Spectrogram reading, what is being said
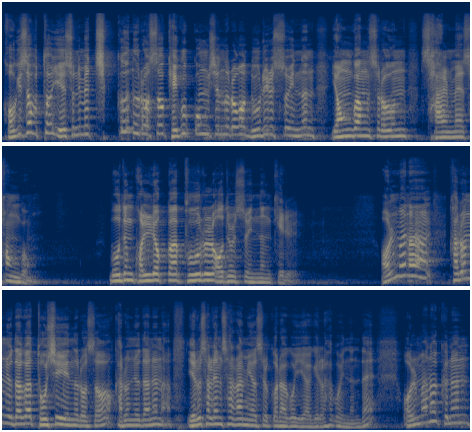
거기서부터 예수님의 측근으로서 개국공신으로 누릴 수 있는 영광스러운 삶의 성공, 모든 권력과 부를 얻을 수 있는 길. 얼마나 가론 유다가 도시인으로서 가론 유다는 예루살렘 사람이었을 거라고 이야기를 하고 있는데 얼마나 그는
